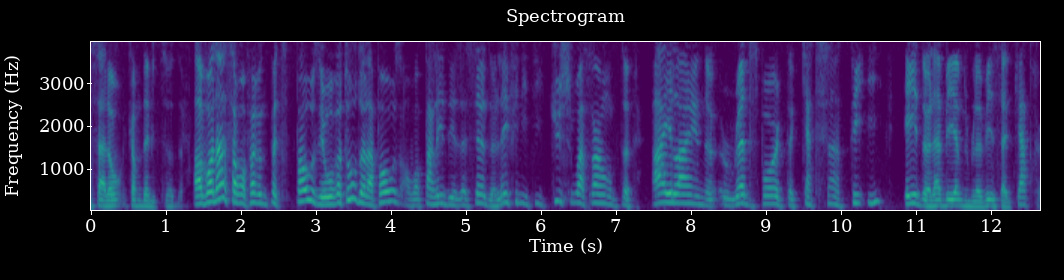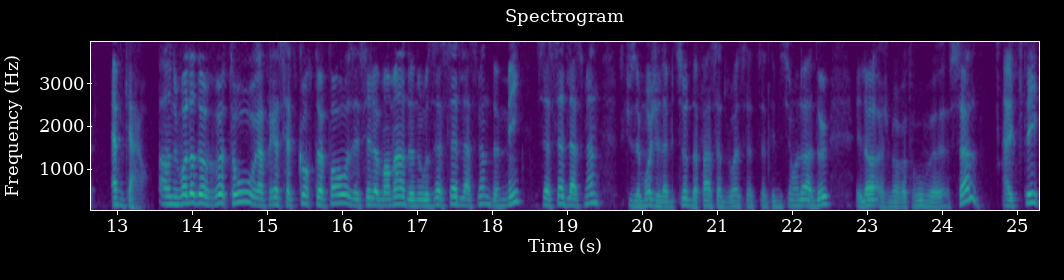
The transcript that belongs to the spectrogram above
salon, comme d'habitude. Alors voilà, ça va faire une petite pause et au retour de la pause, on va parler des essais de l'Infinity Q60 Highline Red Sport 400 Ti et de la BMW Z4 M40. Alors, nous voilà de retour après cette courte pause et c'est le moment de nos essais de la semaine, de mes essais de la semaine. Excusez-moi, j'ai l'habitude de faire cette, émission-là à deux et là, je me retrouve euh, seul. Ah, écoutez,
